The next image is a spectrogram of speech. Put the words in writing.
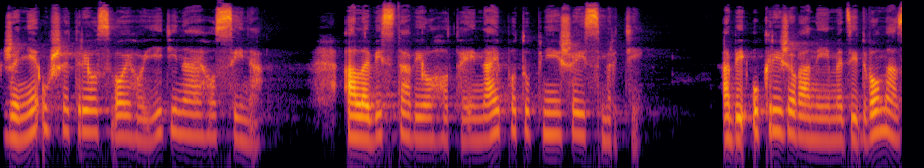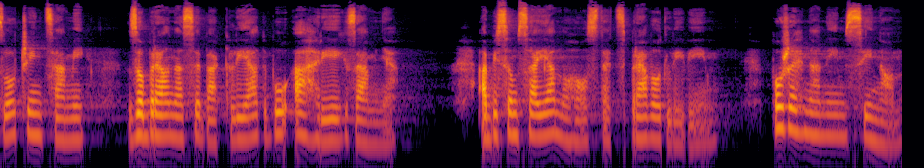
že neušetril svojho jediného syna, ale vystavil ho tej najpotupnejšej smrti, aby ukrižovaný medzi dvoma zločincami zobral na seba kliatbu a hriech za mňa, aby som sa ja mohol stať spravodlivým požehnaným synom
